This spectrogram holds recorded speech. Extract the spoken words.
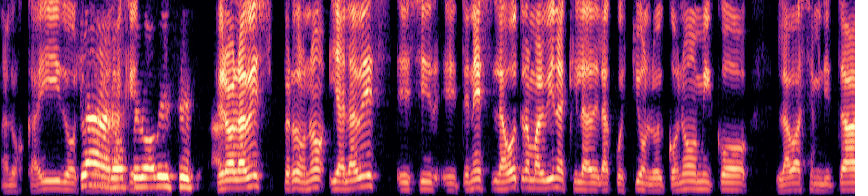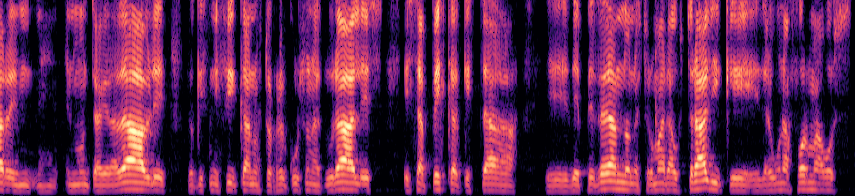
a los caídos. Claro, pero a veces... Pero a la vez, perdón, ¿no? Y a la vez, es decir, eh, tenés la otra Malvinas que es la de la cuestión, lo económico, la base militar en, Monte Agradable, lo que significa nuestros recursos naturales, esa pesca que está eh, depredando nuestro mar austral y que de alguna forma vos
